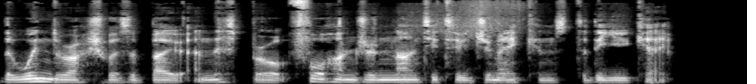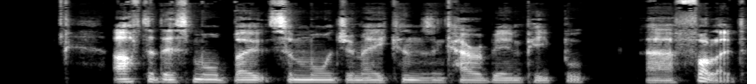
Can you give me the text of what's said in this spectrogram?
The Windrush was a boat and this brought 492 Jamaicans to the UK. After this, more boats and more Jamaicans and Caribbean people uh, followed.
